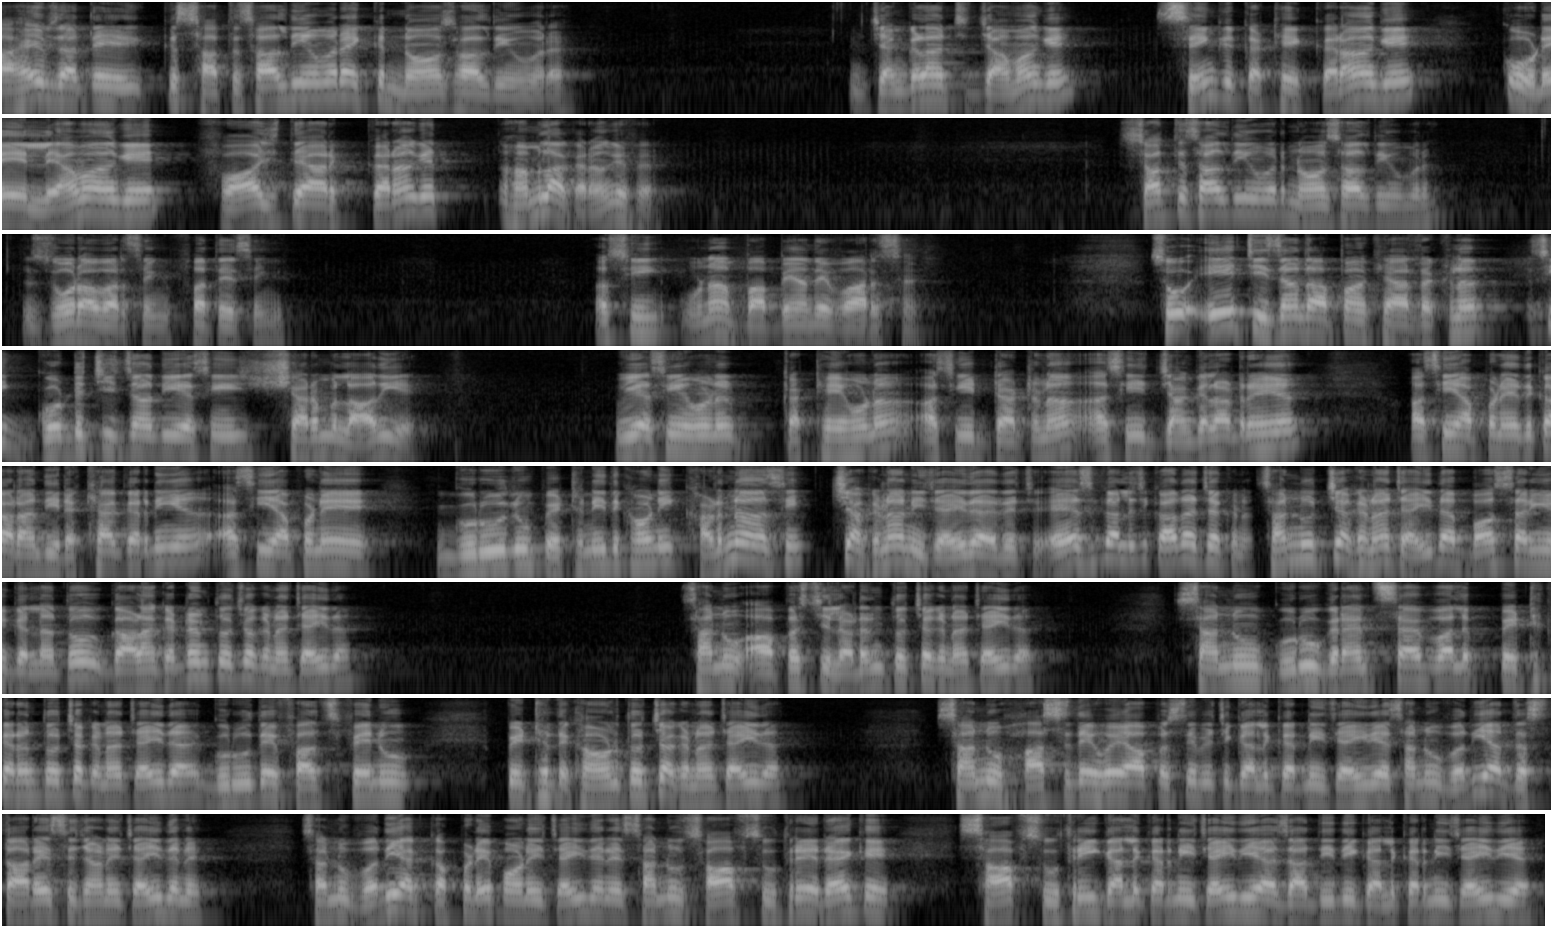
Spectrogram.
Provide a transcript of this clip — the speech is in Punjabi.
ਸਾਹਿਬਜ਼ਾਦੇ ਇੱਕ 7 ਸਾਲ ਦੀ ਉਮਰ ਹੈ, ਇੱਕ 9 ਸਾਲ ਦੀ ਉਮਰ ਹੈ। ਜੰਗਲਾਂ 'ਚ ਜਾਵਾਂਗੇ, ਸਿੰਘ ਇਕੱਠੇ ਕਰਾਂਗੇ, ਘੋੜੇ ਲਿਆਵਾਂਗੇ, ਫੌਜ ਤਿਆਰ ਕਰਾਂਗੇ, ਹਮਲਾ ਕਰਾਂਗੇ ਫਿਰ। 7 ਸਾਲ ਦੀ ਉਮਰ 9 ਸਾਲ ਦੀ ਉਮਰ ਜ਼ੋਰਾਵਰ ਸਿੰਘ, ਫਤਿਹ ਸਿੰਘ। ਅਸੀਂ ਉਹਨਾਂ ਬਾਬਿਆਂ ਦੇ ਵਾਰਿਸ ਹਾਂ। ਸੋ ਇਹ ਚੀਜ਼ਾਂ ਦਾ ਆਪਾਂ ਖਿਆਲ ਰੱਖਣਾ। ਅਸੀਂ ਗੁੱਡ ਚੀਜ਼ਾਂ ਦੀ ਅਸੀਂ ਸ਼ਰਮ ਲਾ ਦਈਏ ਵੀ ਅਸੀਂ ਹੁਣ ਇਕੱਠੇ ਹੋਣਾ, ਅਸੀਂ ਡਟਣਾ, ਅਸੀਂ ਜੰਗ ਲੜ ਰਹੇ ਹਾਂ। ਅਸੀਂ ਆਪਣੇ ਅਧਿਕਾਰਾਂ ਦੀ ਰੱਖਿਆ ਕਰਨੀ ਆ, ਅਸੀਂ ਆਪਣੇ ਗੁਰੂ ਨੂੰ ਪਿੱਠ ਨਹੀਂ ਦਿਖਾਉਣੀ ਖੜਨਾ ਅਸੀਂ, ਝਕਣਾ ਨਹੀਂ ਚਾਹੀਦਾ ਇਹਦੇ 'ਚ। ਇਸ ਗੱਲ 'ਚ ਕਾਹਦਾ ਝਕਣਾ? ਸਾਨੂੰ ਝਕਣਾ ਚਾਹੀਦਾ, ਬਹੁਤ ਸਾਰੀਆਂ ਗੱਲਾਂ ਤੋਂ, ਗਾਲਾਂ ਕੱਢਣ ਤੋਂ ਝਕਣਾ ਚਾਹੀਦਾ। ਸਾਨੂੰ ਆਪਸ 'ਚ ਲੜਨ ਤੋਂ ਝਗਣਾ ਚਾਹੀਦਾ। ਸਾਨੂੰ ਗੁਰੂ ਗ੍ਰੰਥ ਸਾਹਿਬ ਵੱਲ ਪਿੱਠ ਕਰਨ ਤੋਂ ਝਕਣਾ ਚਾਹੀਦਾ, ਗੁਰੂ ਦੇ ਫਲਸਫੇ ਨੂੰ ਪਿੱਠ ਦਿਖਾਉਣ ਤੋਂ ਝਕਣਾ ਚਾਹੀਦਾ। ਸਾਨੂੰ ਹੱਸਦੇ ਹੋਏ ਆਪਸ ਦੇ ਵਿੱਚ ਗੱਲ ਕਰਨੀ ਚਾਹੀਦੀ ਹੈ, ਸਾਨੂੰ ਵਧੀਆ ਦਸਤਾਰੇ ਸਜਾਣੇ ਚਾਹੀਦੇ ਨੇ, ਸਾਨੂੰ ਵਧੀਆ ਕੱਪੜੇ ਪਾਉਣੇ ਚਾਹੀਦੇ ਨੇ, ਸਾਨੂੰ ਸਾਫ਼ ਸੁਥਰੇ ਰਹਿ ਕੇ ਸਾਫ਼ ਸੁਥਰੀ ਗੱਲ ਕਰਨੀ ਚਾਹੀਦੀ ਹੈ ਆਜ਼ਾਦੀ ਦੀ ਗੱਲ ਕਰਨੀ ਚਾਹੀਦੀ ਹੈ।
